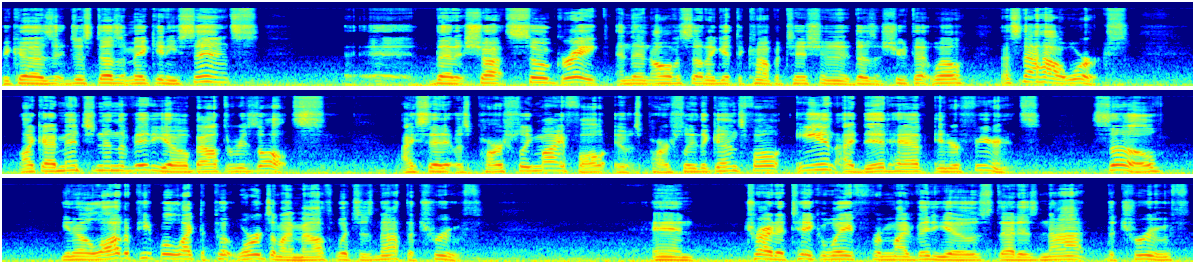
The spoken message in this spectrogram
because it just doesn't make any sense uh, that it shot so great and then all of a sudden I get to competition and it doesn't shoot that well. That's not how it works. Like I mentioned in the video about the results, I said it was partially my fault, it was partially the gun's fault, and I did have interference. So, you know, a lot of people like to put words in my mouth, which is not the truth. And try to take away from my videos that is not the truth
